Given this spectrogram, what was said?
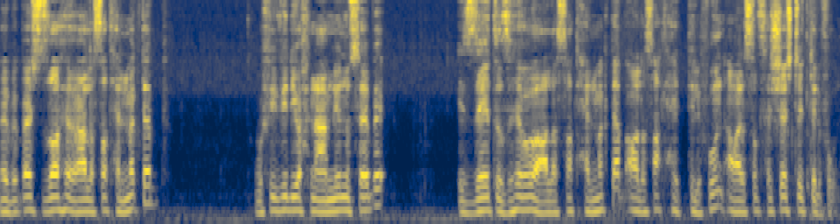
ما بيبقاش ظاهر على سطح المكتب. وفي فيديو إحنا عاملينه سابق إزاي تظهره على سطح المكتب أو على سطح التليفون أو على سطح شاشة التليفون.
